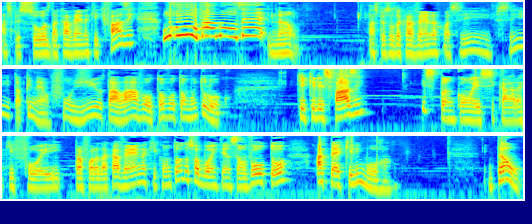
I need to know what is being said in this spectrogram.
As pessoas da caverna aqui que fazem, uhul, vamos, é! Não. As pessoas da caverna com assim, sim, tá pinel, fugiu, tá lá, voltou, voltou muito louco. O que que eles fazem? Espancam esse cara que foi para fora da caverna, que com toda sua boa intenção voltou até que ele morra. Então,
